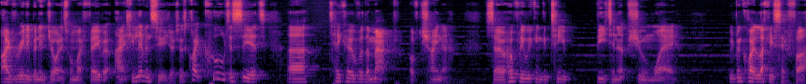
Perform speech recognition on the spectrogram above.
I've really been enjoying it. It's one of my favourite. I actually live in Suzhou, so it's quite cool to see it uh, take over the map of China. So hopefully we can continue beating up Shu and Wei. We've been quite lucky so far.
